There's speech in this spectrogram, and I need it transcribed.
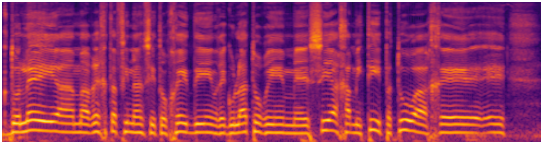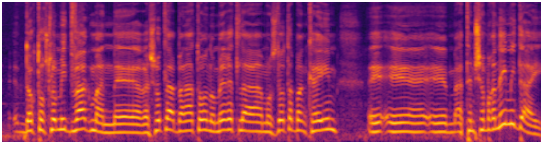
גדולי המערכת הפיננסית, עורכי דין, רגולטורים, אה, שיח אמיתי, פתוח. אה, אה, דוקטור שלומית וגמן, הרשות להלבנת הון, אומרת למוסדות הבנקאיים, אה, אתם שמרנים מדי,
